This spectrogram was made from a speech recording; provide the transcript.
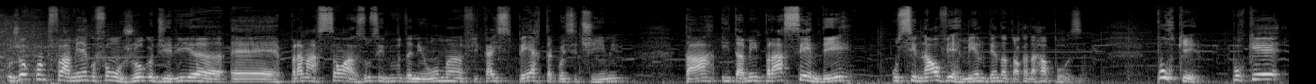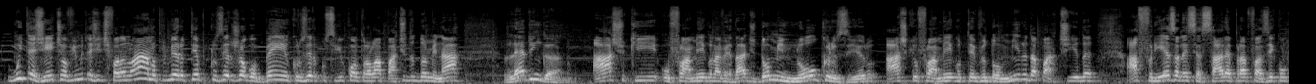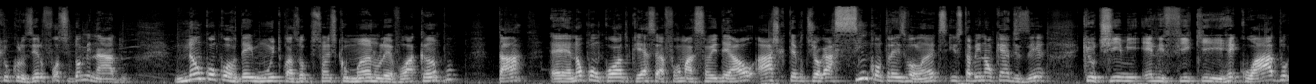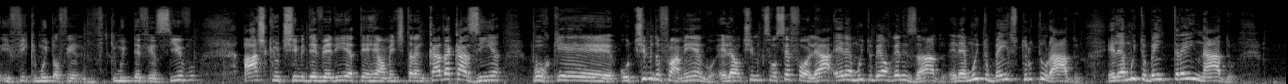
O jogo contra o Flamengo foi um jogo, eu diria, é, para a nação azul, sem dúvida nenhuma, ficar esperta com esse time, tá? E também para acender o sinal vermelho dentro da toca da raposa. Por quê? Porque muita gente, eu ouvi muita gente falando, ah, no primeiro tempo o Cruzeiro jogou bem, o Cruzeiro conseguiu controlar a partida, dominar. Ledo engano. Acho que o Flamengo, na verdade, dominou o Cruzeiro. Acho que o Flamengo teve o domínio da partida, a frieza necessária para fazer com que o Cruzeiro fosse dominado. Não concordei muito com as opções que o Mano levou a campo, tá? É, não concordo que essa é a formação ideal. Acho que temos que jogar sim com três volantes. Isso também não quer dizer que o time ele fique recuado e fique muito, fique muito defensivo. Acho que o time deveria ter realmente trancado a casinha, porque o time do Flamengo, ele é um time que, se você for olhar, ele é muito bem organizado, ele é muito bem estruturado, ele é muito bem treinado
